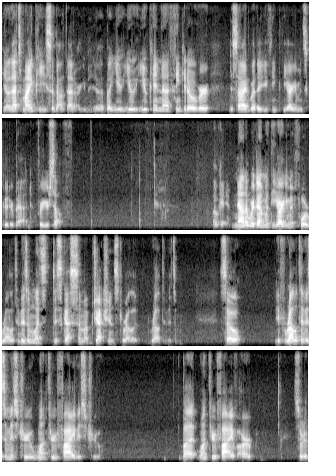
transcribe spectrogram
you know, that's my piece about that argument. Uh, but you, you, you can uh, think it over, decide whether you think the argument's good or bad for yourself. Okay, now that we're done with the argument for relativism, let's discuss some objections to rel relativism. So, if relativism is true, 1 through 5 is true. But 1 through 5 are sort of,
